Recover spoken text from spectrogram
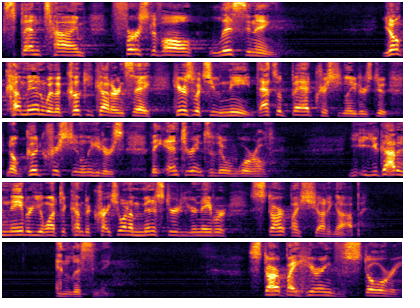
spend time first of all listening. You don't come in with a cookie cutter and say, here's what you need. That's what bad Christian leaders do. No, good Christian leaders, they enter into their world. You, you got a neighbor you want to come to Christ, you want to minister to your neighbor, start by shutting up and listening. Start by hearing the story.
